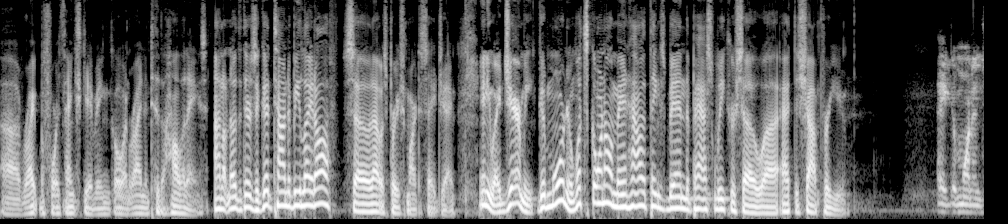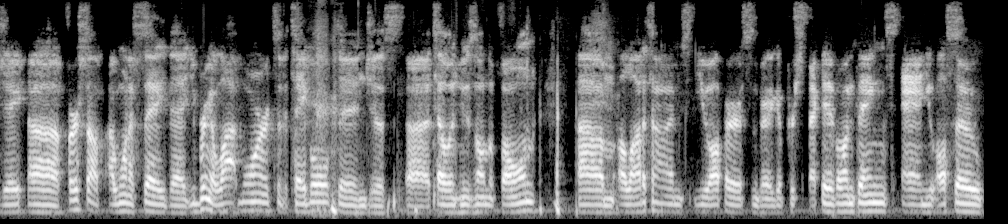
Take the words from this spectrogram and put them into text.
uh, right before Thanksgiving, going right into the holidays. I don't know that there's a good time to be laid off, so that was pretty smart to say, Jay. Anyway, Jeremy, good morning. What's going on, man? How have things been the past week or so uh, at the shop for you? Hey, good morning, Jay. Uh, first off, I want to say that you bring a lot more to the table than just uh, telling who's on the phone. Um, a lot of times, you offer some very good perspective on things, and you also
